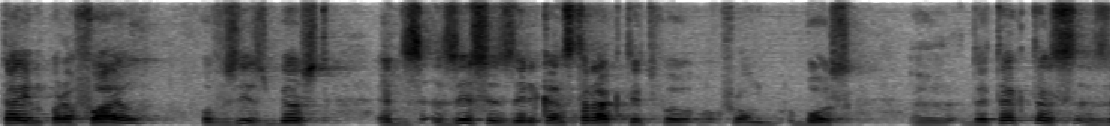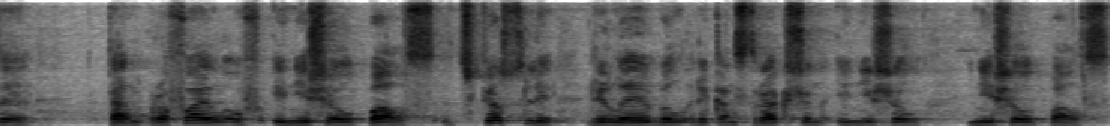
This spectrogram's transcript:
time profile of this burst, and this is reconstructed for, from both uh, detectors, the time profile of initial pulse. It's firstly reliable reconstruction initial, initial pulse.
